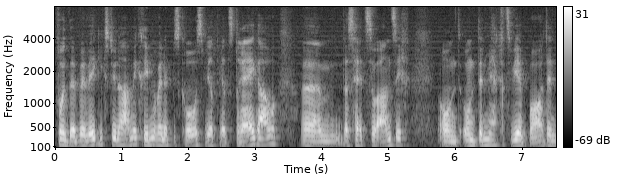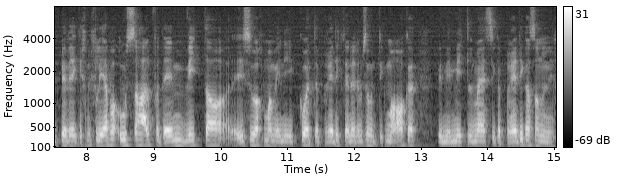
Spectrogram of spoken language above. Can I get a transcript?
von der Bewegungsdynamik. Immer wenn etwas groß wird, wird es träge auch. Ähm, das hat so an sich. Und, und dann merkt es wie, boah, dann bewege ich mich lieber außerhalb von dem weiter. Ich suche mir meine guten Predigten nicht am Sonntagmorgen bei meinem mittelmäßigen Prediger, sondern ich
